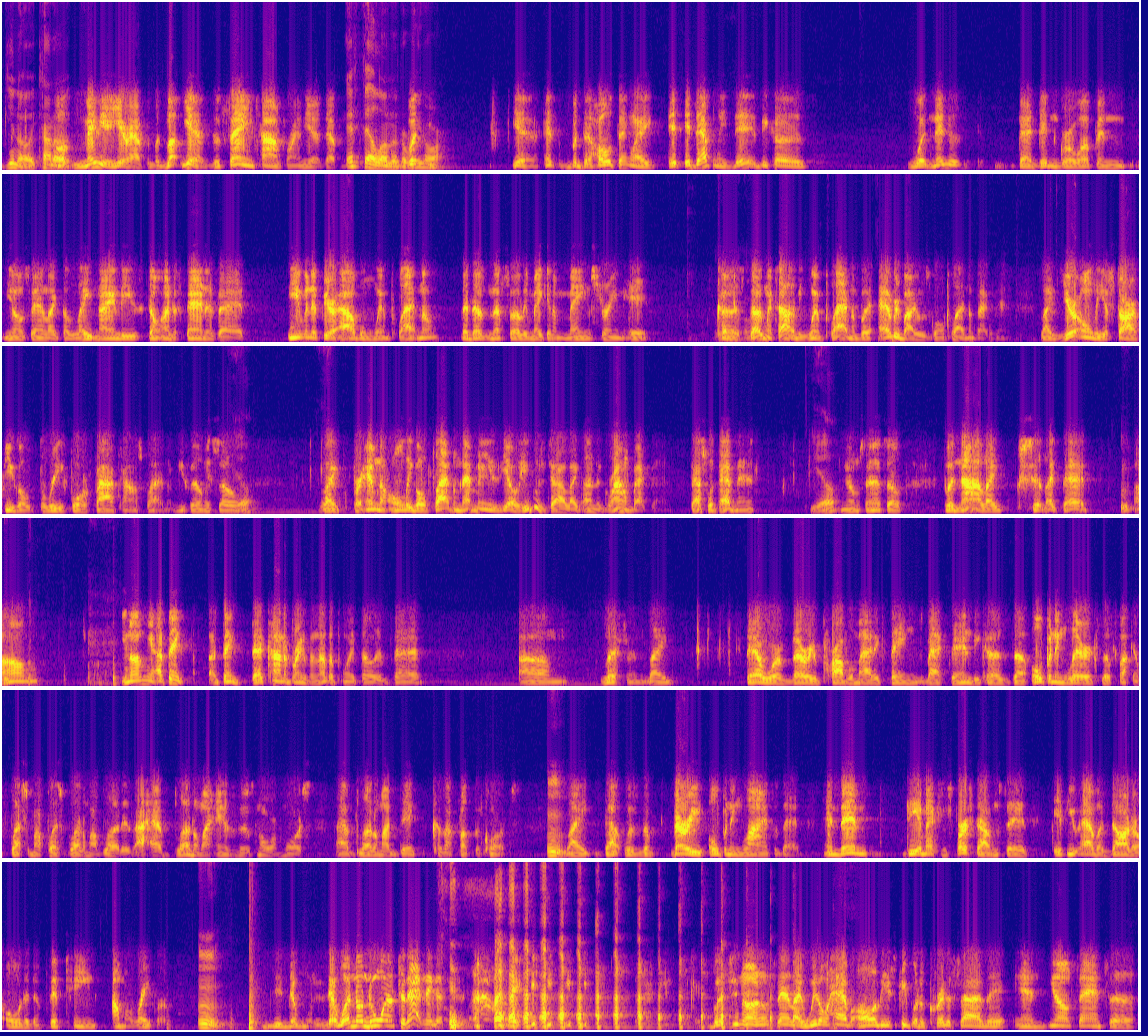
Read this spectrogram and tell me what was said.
you know, it kind of well, maybe a year after, but yeah, the same time frame. Yeah, definitely. It fell under the but, radar. Yeah, it, but the whole thing, like, it, it definitely did because what niggas that didn't grow up in, you know, what I'm saying like the late '90s don't understand is that even if your album went platinum that doesn't necessarily make it a mainstream hit. Because. Thug Mentality went platinum, but everybody was going platinum back then. Like you're only a star if you go three, four, five times platinum. You feel me? So, yeah. Yeah. like for him to only go platinum, that means yo, he was just like underground back then. That's what that meant. Yeah. You know what I'm saying? So, but nah, like shit like that. Um, you know what I mean? I think I think that kind of brings another point though, is that um listen, like there were very problematic things back then because the opening lyrics of fucking Flesh of My Flesh, Blood of My Blood is I have blood on my hands and there's no remorse. I have blood on my dick because I fucked the corpse. Mm. Like that was the very opening lines of that. And then DMX's first album said, if you have a daughter older than 15, I'm a raper. Mm. There, there wasn't no nuance to that, nigga. But you know what I'm saying? Like we don't have all these people to criticize it and you know what I'm saying to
